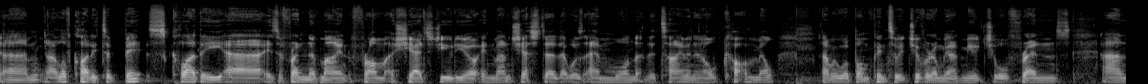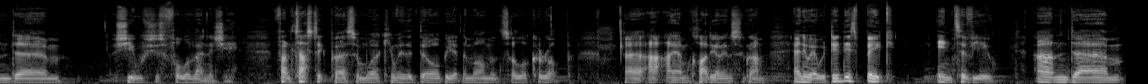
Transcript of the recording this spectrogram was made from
Um, I love Kladi to bits. Kladi uh, is a friend of mine from a shared studio in Manchester that was M1 at the time in an old cotton mill, and we were bumping into each other and we had mutual friends. And um, she was just full of energy. Fantastic person working with Adobe at the moment, so look her up. Uh, I, I, am Kladi on Instagram. Anyway, we did this big interview, and um,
